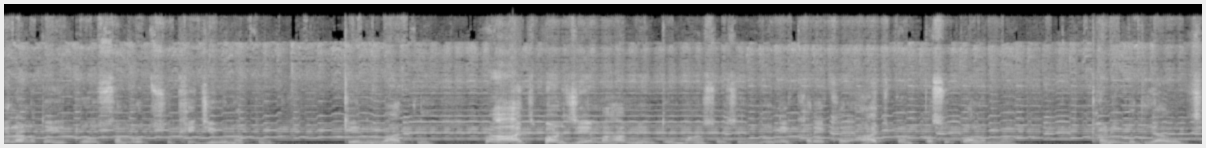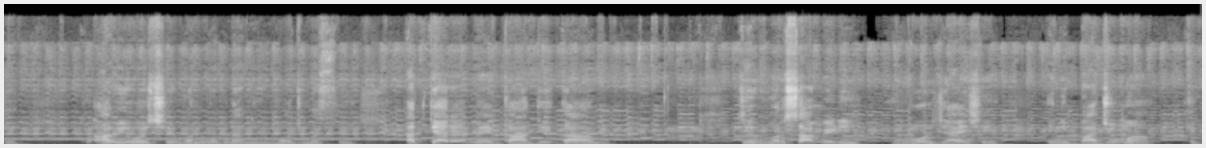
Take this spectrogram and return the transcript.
પહેલાંનું તો એટલું સમૃદ્ધ સુખી જીવન હતું કે એની વાત નહીં. પણ આજ પણ જે મહામહેનતુ માણસો છે, એને ખરેખર આજ પણ પશુપાલનમાં ઘણી બધી આવક છે. તો આવી હોય છે વન વગડાની મોજ મસ્તી. અત્યારે અમે ગાંધીધામ જે વરસા મેળી રોડ જાય છે, એની બાજુમાં એક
